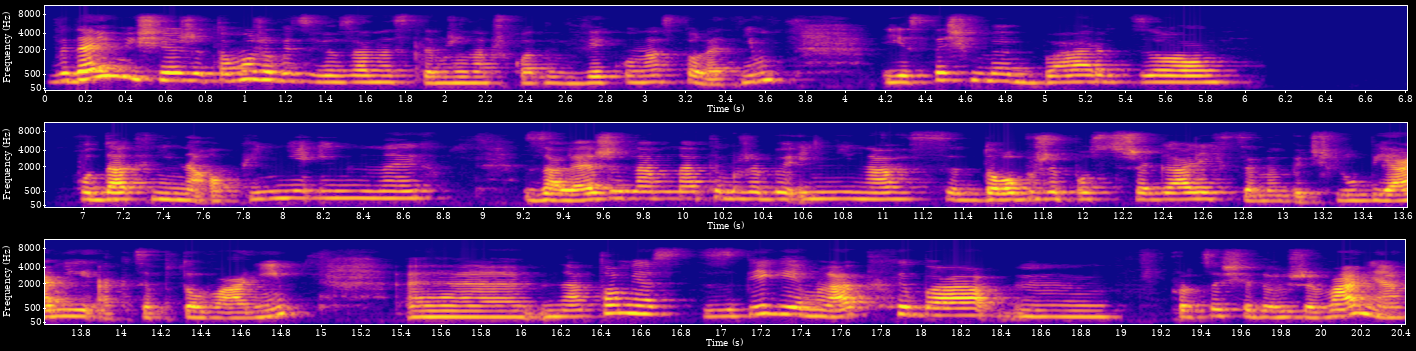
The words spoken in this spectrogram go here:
Wydaje mi się, że to może być związane z tym, że na przykład w wieku nastoletnim jesteśmy bardzo podatni na opinie innych, zależy nam na tym, żeby inni nas dobrze postrzegali, chcemy być lubiani, akceptowani. E, Natomiast z biegiem lat, chyba mm, w procesie dojrzewania,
